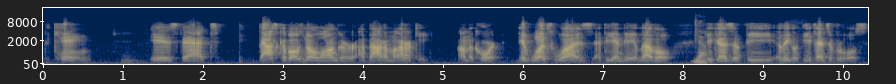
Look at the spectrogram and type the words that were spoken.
the King, is that basketball is no longer about a monarchy on the court. It once was at the NBA level yeah. because of the illegal defensive rules.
